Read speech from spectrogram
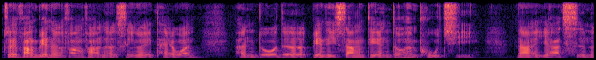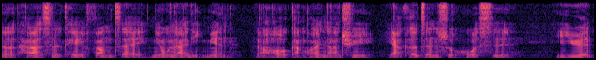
最方便的方法呢，是因为台湾很多的便利商店都很普及。那牙齿呢，它是可以放在牛奶里面，然后赶快拿去牙科诊所或是医院，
